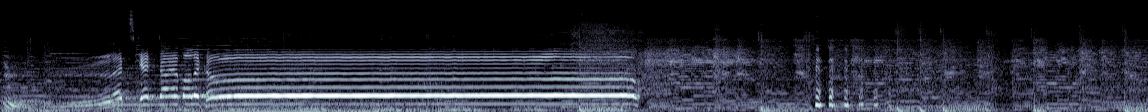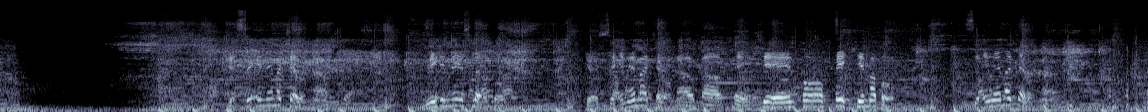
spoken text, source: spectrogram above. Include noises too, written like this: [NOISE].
Hmm, let's get diabolical! Sitting in my chair right now, reading this little book. Just sitting in my chair now about fishing for fish in my book. Sitting in my chair now,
